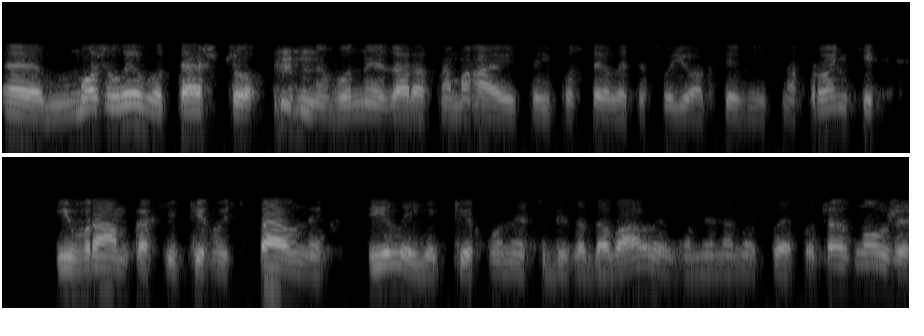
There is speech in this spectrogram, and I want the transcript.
е, можливо те, що вони зараз намагаються і посилити свою активність на фронті, і в рамках якихось певних цілей, яких вони собі задавали, вони нанесли. Хоча знову ж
